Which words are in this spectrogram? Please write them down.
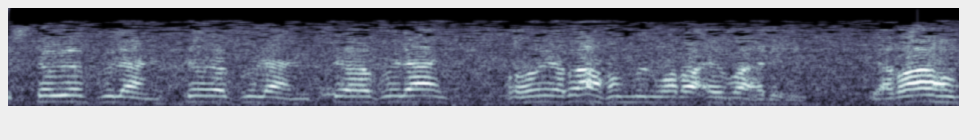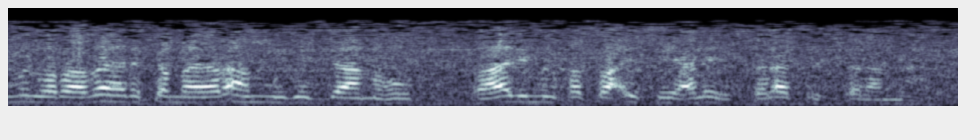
استوى فلان استوى فلان استوى فلان. وهو يراهم من وراء ظهره. يراهم من وراء ظهره كما يراهم من قدامه. وهذه من خصائصه عليه الصلاة والسلام. نعم.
